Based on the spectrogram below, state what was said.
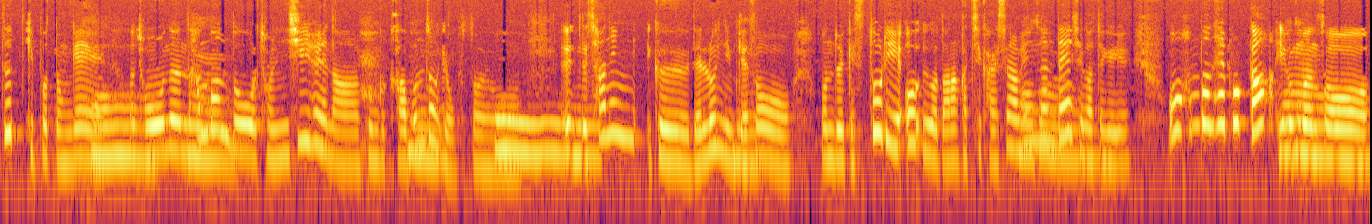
뜻 깊었던 게 어, 저는 네. 한 번도 전시회나 그런 거 가본 음. 적이 없어요. 오. 근데 찬인 그 넬로님께서 먼저 이렇게 스토리에 어 이거 나랑 같이 갈 사람 맞아. 했는데 제가 되게 어 한번 해볼까 이러면서 맞아요.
